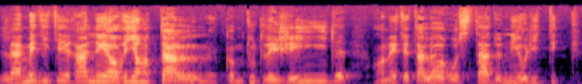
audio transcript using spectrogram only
La Méditerranée orientale, comme toutes les géides, en était alors au stade néolithique.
